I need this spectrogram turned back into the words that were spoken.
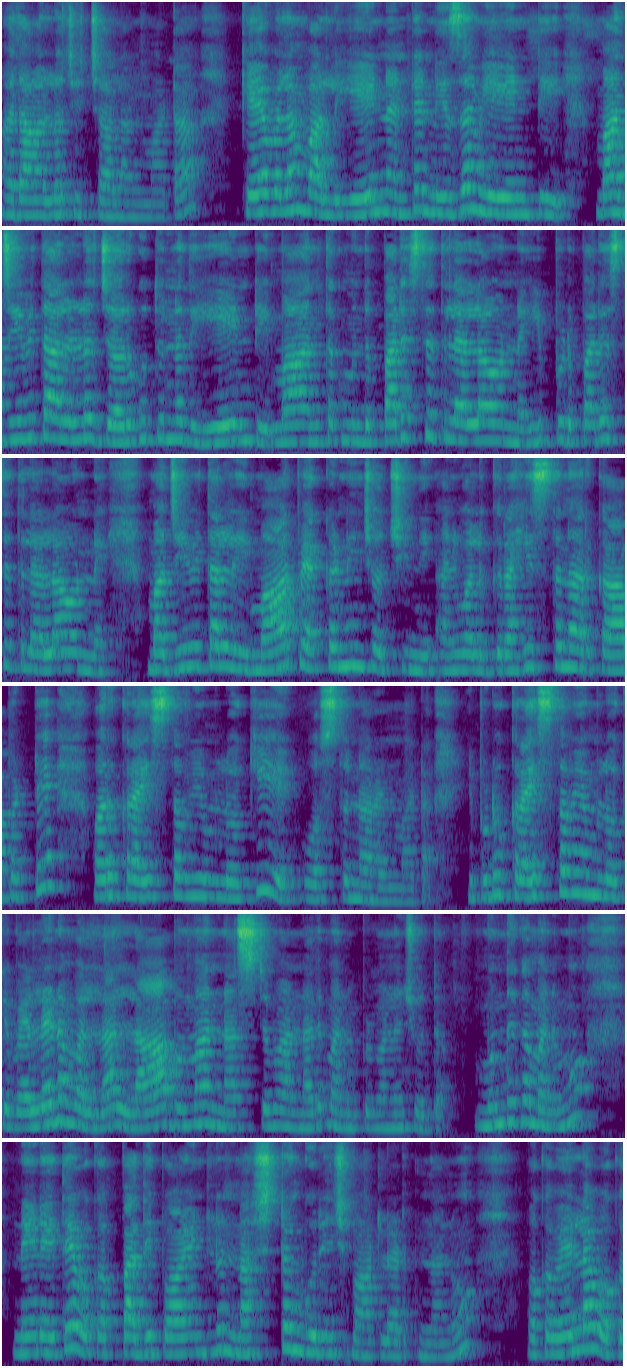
అది ఆలోచించాలన్నమాట. కేవలం వాళ్ళు ఏంటంటే నిజం ఏంటి? మా జీవితాలలో జరుగుతున్నది ఏంటి? మా అంతకుముందు పరిస్థితులు ఎలా ఉన్నాయి? ఇప్పుడు పరిస్థితులు ఎలా ఉన్నాయి? మా జీవితాల్లో ఈ మార్పు ఎక్కడి నుంచి వచ్చింది? అని వాళ్ళు గ్రహిస్తున్నారు కాబట్టి వారు క్రైస్తవ్యంలోకి వస్తున్నారనమాట ఇప్పుడు క్రైస్తవ్యంలోకి వెళ్ళడం వల్ల లాభమా నష్టమా అన్నది మనం ఇప్పుడు మనం చూద్దాం. ముందుగా మనము నేనైతే ఒక పది పాయింట్లు నష్టం గురించి మాట్లాడుతున్నాను. ఒకవేళ ఒక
